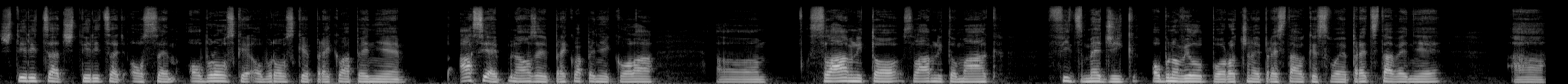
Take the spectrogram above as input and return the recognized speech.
40-48, obrovské, obrovské prekvapenie, asi aj naozaj prekvapenie kola. Eh, slávny to, slávny to mák Fitzmagic obnovil po ročnej prestávke svoje predstavenie a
